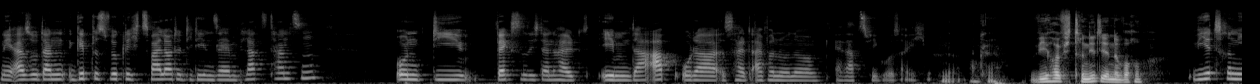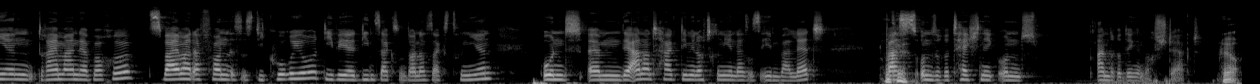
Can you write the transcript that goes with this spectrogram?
Nee, also dann gibt es wirklich zwei Leute, die denselben Platz tanzen und die wechseln sich dann halt eben da ab oder ist halt einfach nur eine Ersatzfigur, sag ich mal. Ja, okay. Wie häufig trainiert ihr in der Woche? Wir trainieren dreimal in der Woche. Zweimal davon ist es die Choreo, die wir dienstags und donnerstags trainieren. Und ähm, der andere Tag, den wir noch trainieren, das ist eben Ballett, was okay. unsere Technik und andere Dinge noch stärkt. Ja.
